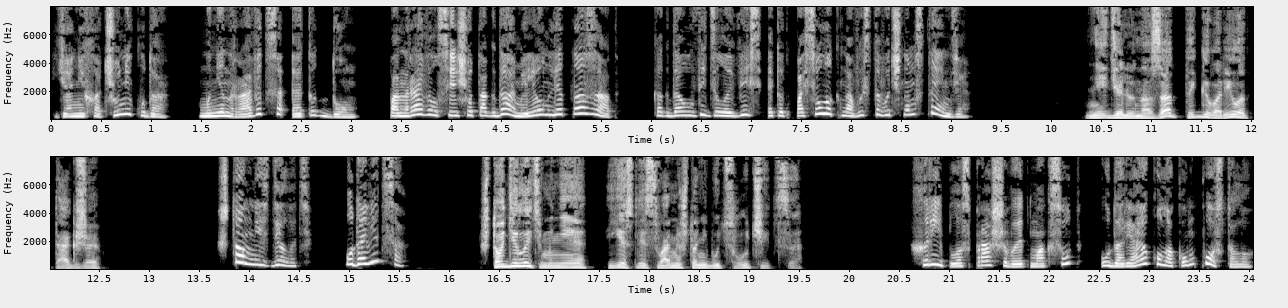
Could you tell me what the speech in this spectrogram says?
Я не хочу никуда. Мне нравится этот дом. Понравился еще тогда, миллион лет назад, когда увидела весь этот поселок на выставочном стенде. Неделю назад ты говорила так же. Что мне сделать? Удавиться? Что делать мне, если с вами что-нибудь случится? Хрипло спрашивает Максут, ударяя кулаком по столу.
